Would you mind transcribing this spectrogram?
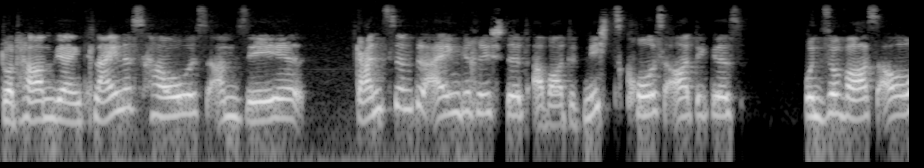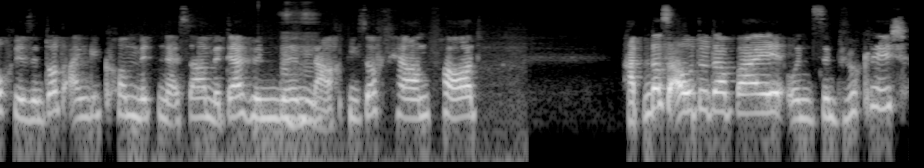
Dort haben wir ein kleines Haus am See, ganz simpel eingerichtet, erwartet nichts Großartiges. Und so war es auch. Wir sind dort angekommen mit Nessa, mit der Hündin mhm. nach dieser Fernfahrt hatten das Auto dabei und sind wirklich,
